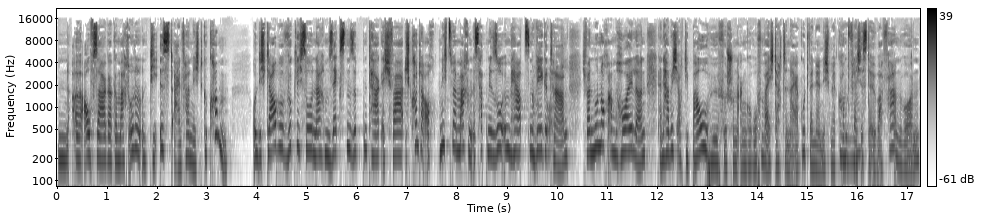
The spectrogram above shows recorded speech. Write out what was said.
äh, Aufsager gemacht und, und, und die ist einfach nicht gekommen. Und ich glaube wirklich so nach dem sechsten, siebten Tag, ich war, ich konnte auch nichts mehr machen. Es hat mir so im Herzen Ach wehgetan. Ich war nur noch am Heulen. Dann habe ich auch die Bauhöfe schon angerufen, weil ich dachte, naja gut, wenn er nicht mehr kommt, mhm. vielleicht ist er überfahren worden.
